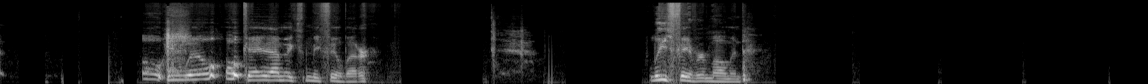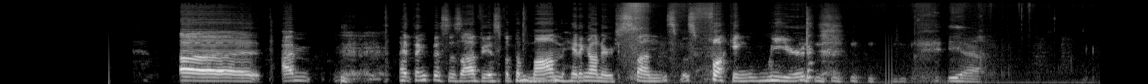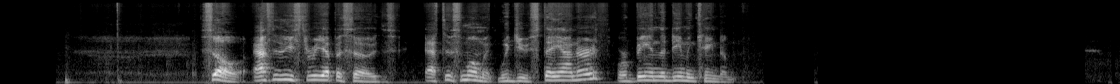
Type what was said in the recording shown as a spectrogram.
Oh, he will. Okay, that makes me feel better. Least favorite moment. Uh, I'm. I think this is obvious, but the mom hitting on her sons was fucking weird. Yeah. So, after these three episodes, at this moment, would you stay on Earth or be in the Demon Kingdom?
